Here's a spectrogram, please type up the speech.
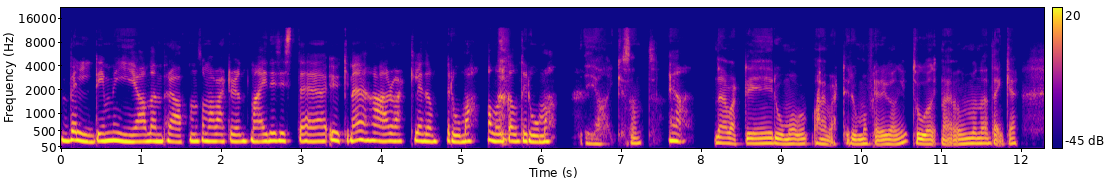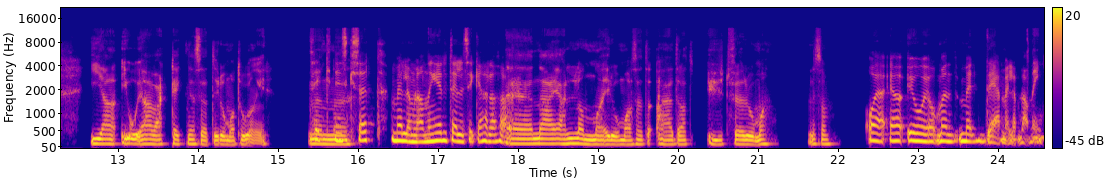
veldig mye av den praten som har vært rundt meg de siste ukene, har vært liksom Roma. Alle skal til Roma. Ja, ikke sant. Ja. Jeg har vært i Roma, har jeg vært i Roma flere ganger? To ganger? Nei, men jeg tenker ja, Jo, jeg har vært teknisk sett i Roma to ganger. Men, Teknisk sett, mellomlandinger telles ikke her, altså. eh, Nei, jeg har landa i Roma, så har jeg dratt ut fra Roma, liksom. Å ja, ja, jo jo, men med det er mellomlanding.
